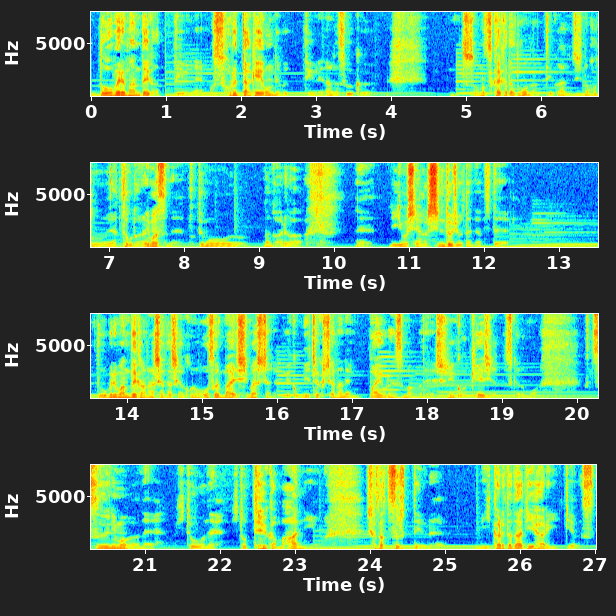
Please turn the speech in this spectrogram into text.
ドーベルマンデガっていうね、もうそれだけ読んでるっていうね、なんかすごく、その使い方どうなんっていう感じのことをやってたことありますね。とても、なんかあれは、ね、利用しながらしんどい状態になってて、ドーベルマンデカの話は確かこの放送で前しましたね。結構めちゃくちゃなね、バイオレンス漫画で、主人公は刑事なんですけども、普通にもうね、人をね、人っていうかまあ犯人を射殺するっていうね、行かれたダーティーハリーっていうんです、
